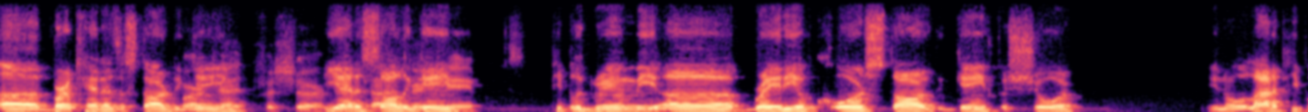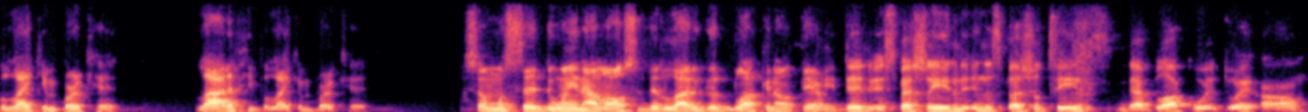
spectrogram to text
a Burkhead as a star of the game. Burkhead, for sure. He had a solid great game. People agree with me. Uh, Brady, of course, star of the game for sure. You know, a lot of people liking Burkhead. A lot of people liking Burkhead. Someone said Dwayne Allen also did a lot of good blocking out there. He did, especially in the, in the special teams. That block with Dwayne, um,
